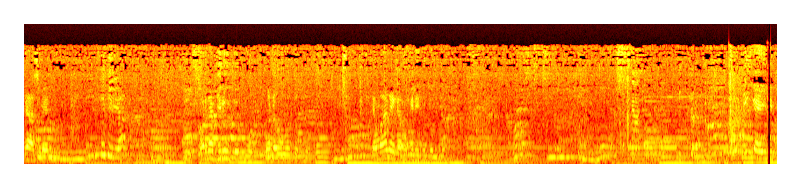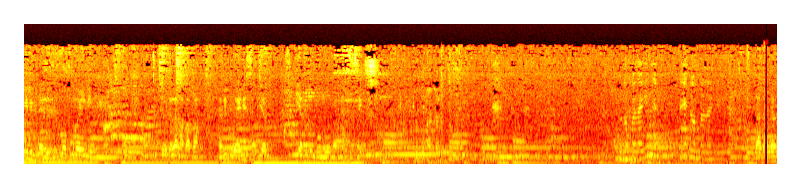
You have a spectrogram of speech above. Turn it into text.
Ya, Sven. Iya. Warna biru untukmu, warna ungu untukmu. Yang mana yang kamu pilih untukmu? Tiga yang dipilih dari dua bunga ini. Ya udahlah nggak apa-apa. Tapi bunga ini setia setia menunggumu. Asik. Nunggu apa lagi nggak? la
